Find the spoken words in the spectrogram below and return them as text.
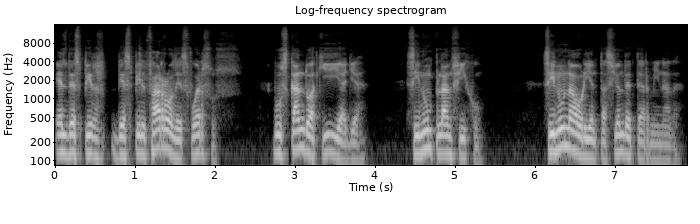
El despilfarro de esfuerzos, buscando aquí y allá, sin un plan fijo, sin una orientación determinada.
